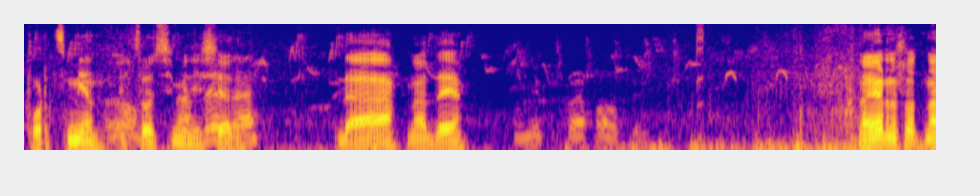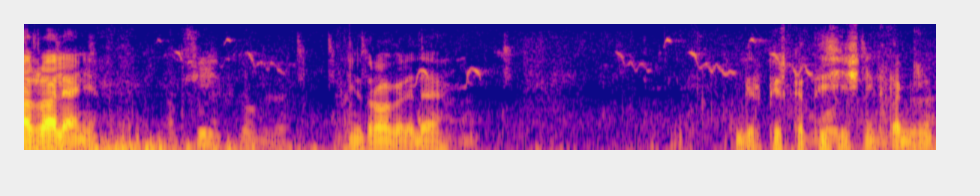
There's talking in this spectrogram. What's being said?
Спортсмен 570. Да, на Д. Наверное, что-то нажали они. Вообще не трогали. Не трогали, да. Герпишка тысячник также.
